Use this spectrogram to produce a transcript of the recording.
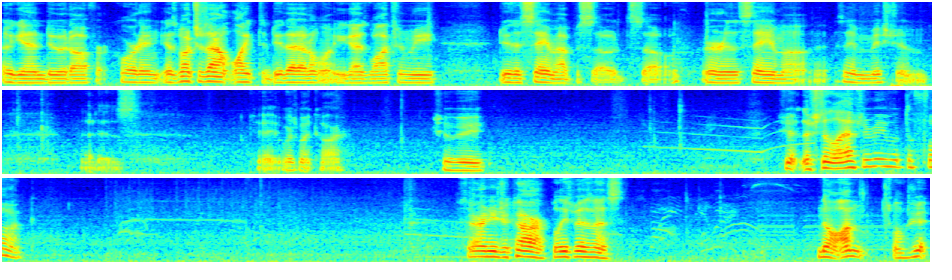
again do it off recording. As much as I don't like to do that, I don't want you guys watching me do the same episode, so or the same uh, same mission. That is. Okay, where's my car? Should be. Shit, they're still after me? What the fuck? Sir, I need your car. Police business. No, I'm... Oh, shit.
